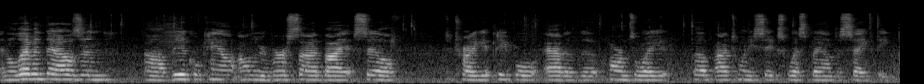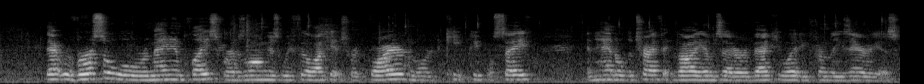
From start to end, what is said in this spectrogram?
an 11,000 uh, vehicle count on the reverse side by itself to try to get people out of the harm's way up I-26 westbound to safety. That reversal will remain in place for as long as we feel like it's required in order to keep people safe and handle the traffic volumes that are evacuating from these areas.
